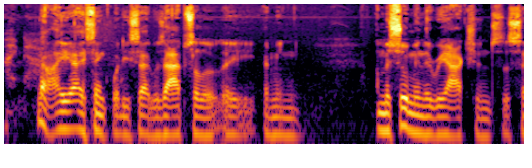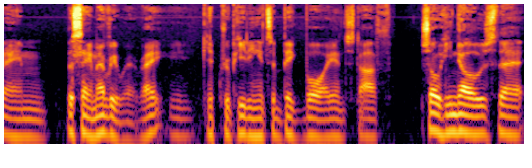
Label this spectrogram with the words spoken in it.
I know. No, I, I think what he said was absolutely. I mean, I'm assuming the reaction's the same the same everywhere, right? He kept repeating it's a big boy and stuff. So he knows that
